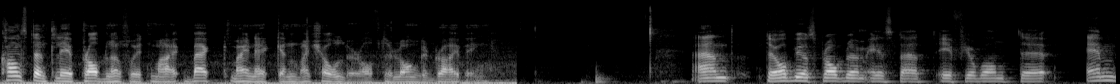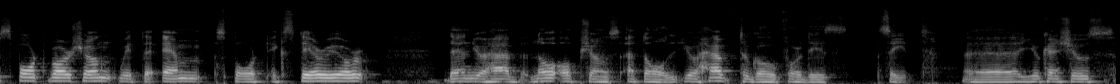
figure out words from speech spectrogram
constantly problems with my back, my neck, and my shoulder after longer driving. And the obvious problem is that if you want the M Sport version with the M Sport exterior, then you have no options at all. You have to go for this seat. Uh, you can choose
